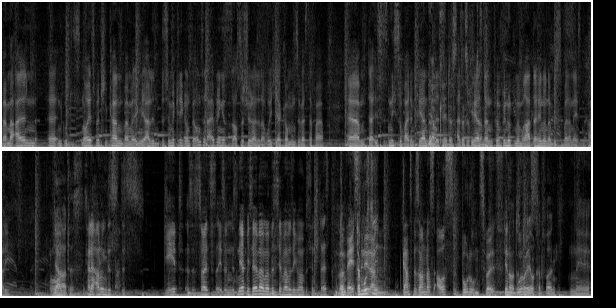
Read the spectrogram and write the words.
weil man allen äh, ein gutes Neues wünschen kann, weil man irgendwie alle ein bisschen mitkriegt. Und bei uns in Eibling ist es auch so schön, also da wo ich herkomme in Silvesterfeier, ähm, da ist es nicht so weit entfernt Ja, alles. okay, das- also das du geht fährst dann. dann. fünf Minuten mit dem Rad dahin und dann bist du bei der nächsten Party. Und Ja, das- Keine Ahnung, das, das geht. Es ist zwar jetzt, also es nervt mich selber immer ein bisschen, weil man sich immer ein bisschen stresst. Aber wählst da du dir musst du- dann ganz besonders aus, wo du um 12 Genau, das Uhr wollte ich auch gerade fragen. Nee.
